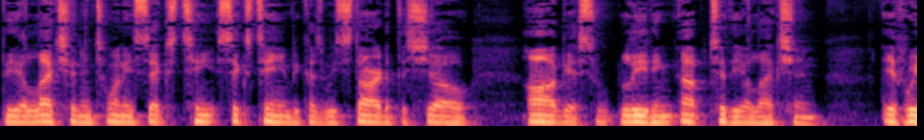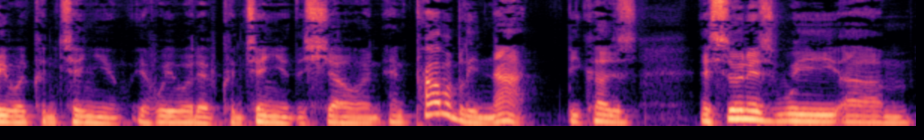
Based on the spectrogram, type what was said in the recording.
the election in 2016 because we started the show August leading up to the election if we would continue, if we would have continued the show, and, and probably not, because as soon as we, um,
